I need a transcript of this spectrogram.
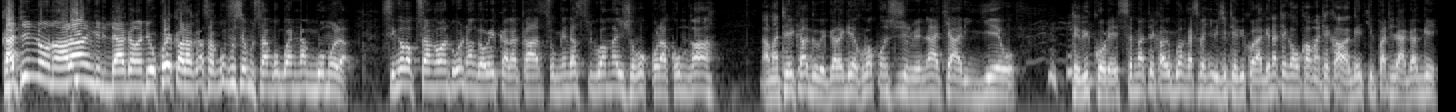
Kati nno ono alangiridde agamba nti okwekalakasa gufuse musango gwa naggomola singa bakusanga abantu bonna nga wekalakasa ogenda sibwa maisha oba okukolako nga amateeka ge bwegalagira kuba constitution byonna akyabijjeewo tebikole. Semateeka weggwanga simanyi biki tebikola. Agenda teekawoko amateeka ago ag'ekimpatira agage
